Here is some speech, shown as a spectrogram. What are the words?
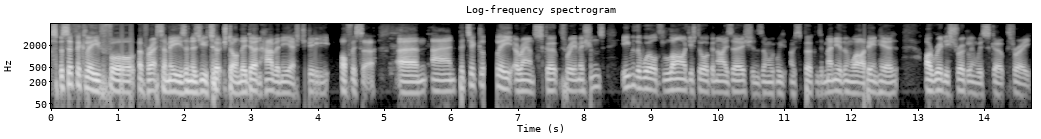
specifically for for SMEs, and as you touched on, they don't have an ESG officer, um, and particularly around Scope three emissions. Even the world's largest organisations, and we, I've spoken to many of them while I've been here, are really struggling with Scope three,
